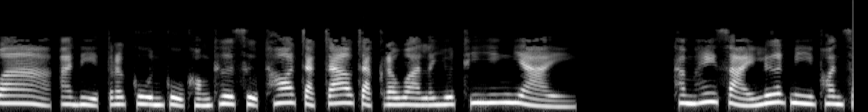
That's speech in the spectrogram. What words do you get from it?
ว่า อดีตตระกูลกู่ของเธอสืบทอดจากเจ้าจักรวาลยุทธ์ที่ยิ่งใหญ่ ทำให้สายเลือดมีพรส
